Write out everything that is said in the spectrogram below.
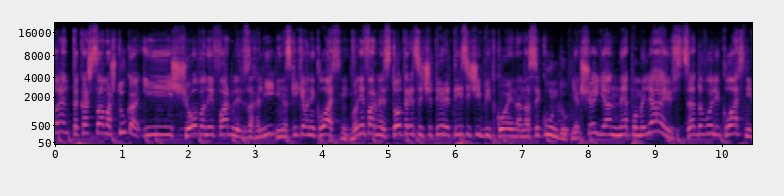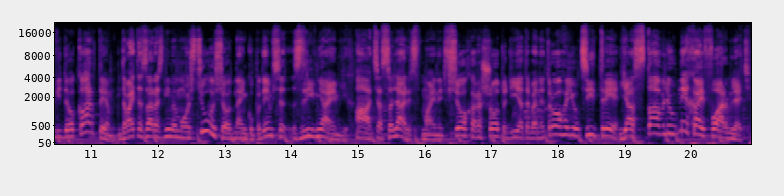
Land, така ж сама штука. І що вони фармлять взагалі? І наскільки вони класні? Вони фармлять 134 тисячі біткоїна на секунду. Якщо я не помиляюсь, це доволі класні відеокарти. Давайте зараз знімемо ось цю ось одненьку, подивимося, зрівняємо їх. А, ця Solaris майнить. Все, хорошо, тоді я тебе не трогаю. Ці три я ставлю. Нехай фармлять.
